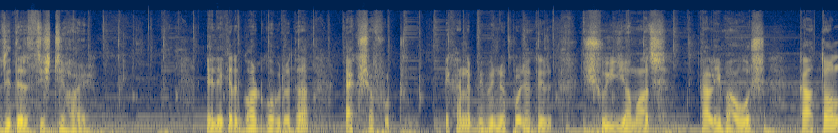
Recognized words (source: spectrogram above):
হ্রদের সৃষ্টি হয়। এই লেকের গড় গভীরতা একশো ফুট। এখানে বিভিন্ন প্রজাতির সুইয়া মাছ কালীবাউস কাতল,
